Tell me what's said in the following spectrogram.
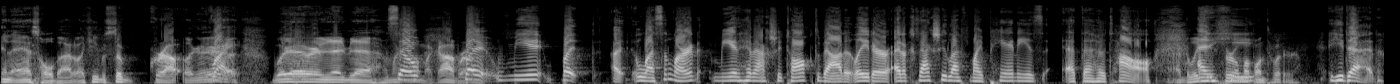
an asshole about it. Like he was so grout like "Eh, Right. whatever. Blah, blah. I'm like, so, oh my god, bro. But me, but uh, lesson learned. Me and him actually talked about it later, and because I actually left my panties at the hotel. I believe and you threw he- up on Twitter. He did.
